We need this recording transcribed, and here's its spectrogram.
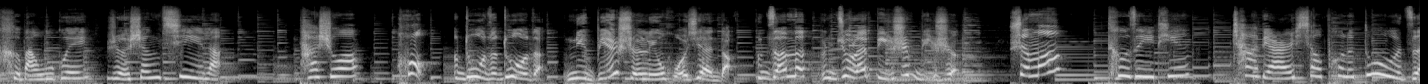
可把乌龟惹生气了。他说：“哼，兔子兔子，你别神灵活现的，咱们就来比试比试。”什么？兔子一听，差点笑破了肚子。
